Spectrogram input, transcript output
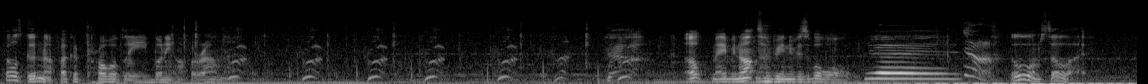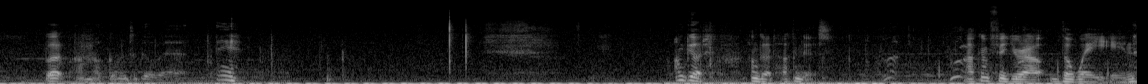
If it was good enough, I could probably bunny hop around there. Oh, maybe not. There'd be an invisible wall. Yay! Ooh, I'm still alive. But I'm not going to go there. Eh. I'm good. I'm good. I can do this. I can figure out the way in.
